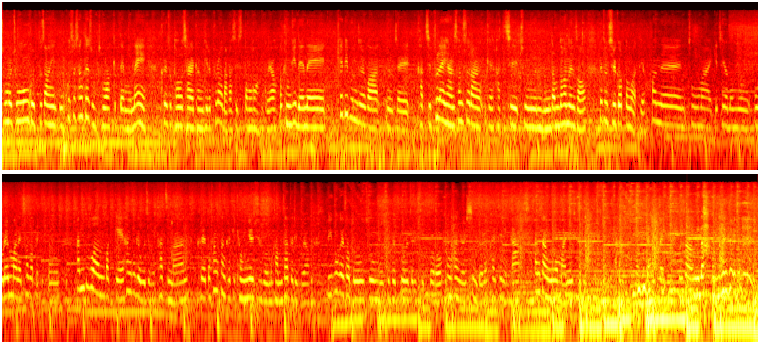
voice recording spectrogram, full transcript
정말 좋은 골프장이고 코스 상태도 좋았기 때문에 그래서 더 잘 경기를 풀어 나갈 수 있었던 것 같고요. 경기 내내 캐디분들과 이제 같이 플레이한 선수랑 같이 좋은 농담도 하면서 그래도 즐거웠던 것 같아요. 저는 정말 이게 제가 너무 오랜만에 찾아뵙고 한두 번밖에 한국에 오지 못하지만 그래도 항상 그렇게 격려해 주셔서 너무 감사드리고요. 미국에서도 좋은 모습을 보여드릴 수 있도록 항상 열심히 노력할 테니까 항상 응원 많이 좋겠습니다. 네, 감사합니다.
